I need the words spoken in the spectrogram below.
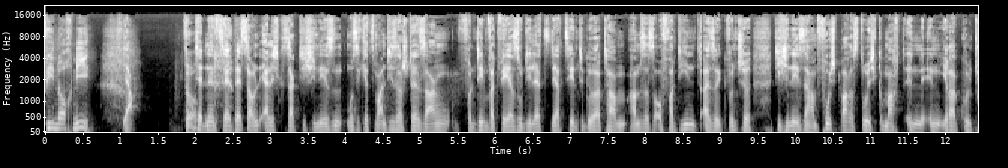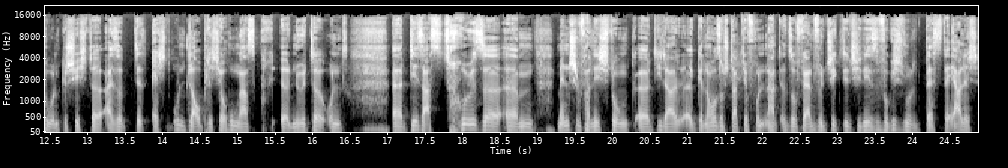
wie noch nie. Ja. So. Tendenziell besser und ehrlich gesagt, die Chinesen, muss ich jetzt mal an dieser Stelle sagen, von dem, was wir ja so die letzten Jahrzehnte gehört haben, haben sie es auch verdient. Also ich wünsche, die Chinesen haben Furchtbares durchgemacht in, in ihrer Kultur und Geschichte. Also echt unglaubliche Hungersnöte und äh, desaströse ähm, Menschenvernichtung, äh, die da äh, genauso stattgefunden hat. Insofern wünsche ich den Chinesen wirklich nur das Beste, ehrlich.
